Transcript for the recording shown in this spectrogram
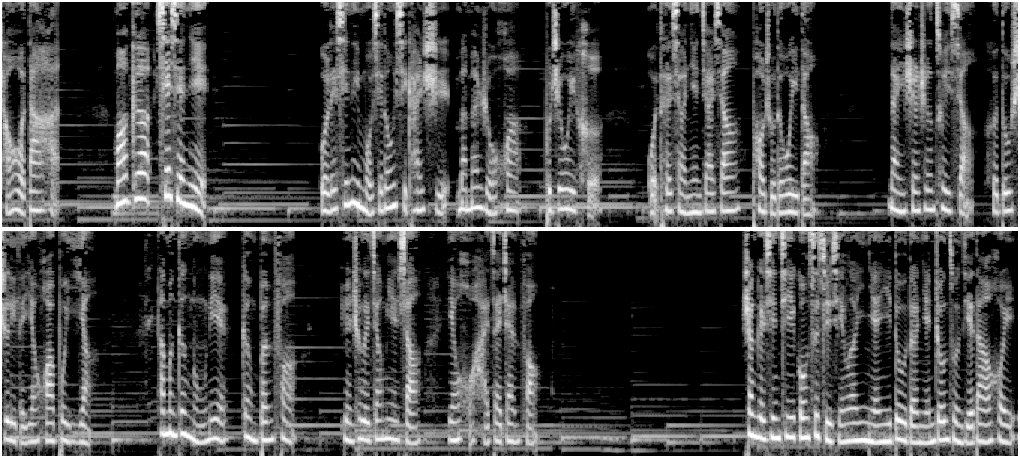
朝我大喊：“猫哥，谢谢你！”我的心里某些东西开始慢慢融化，不知为何，我特想念家乡炮竹的味道。那一声声脆响和都市里的烟花不一样，它们更浓烈、更奔放。远处的江面上，烟火还在绽放。上个星期，公司举行了一年一度的年终总结大会，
